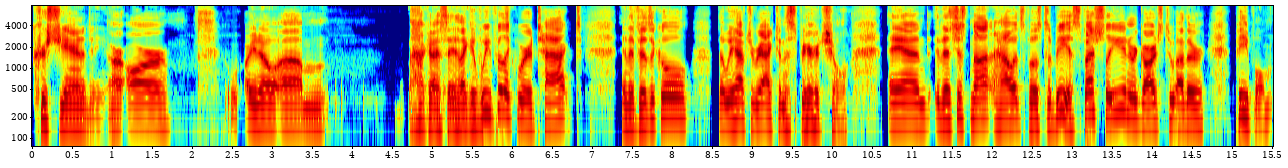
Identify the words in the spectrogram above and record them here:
Christianity or our, you know, um, how can I say like if we feel like we're attacked in the physical, that we have to react in the spiritual. And that's just not how it's supposed to be, especially in regards to other people.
